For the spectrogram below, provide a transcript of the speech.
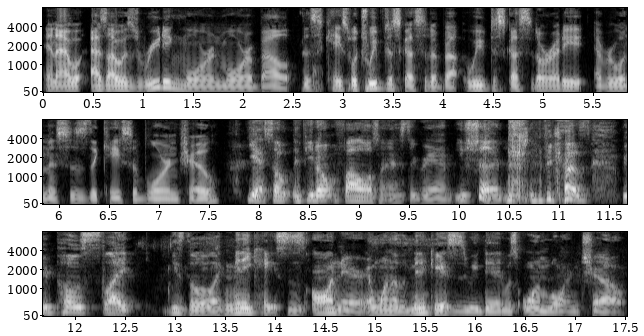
And I, as I was reading more and more about this case, which we've discussed it about, we've discussed it already. Everyone, this is the case of Lauren Cho. Yeah, so if you don't follow us on Instagram, you should because we post like these little like mini cases on there, and one of the mini cases we did was on Lauren Cho.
